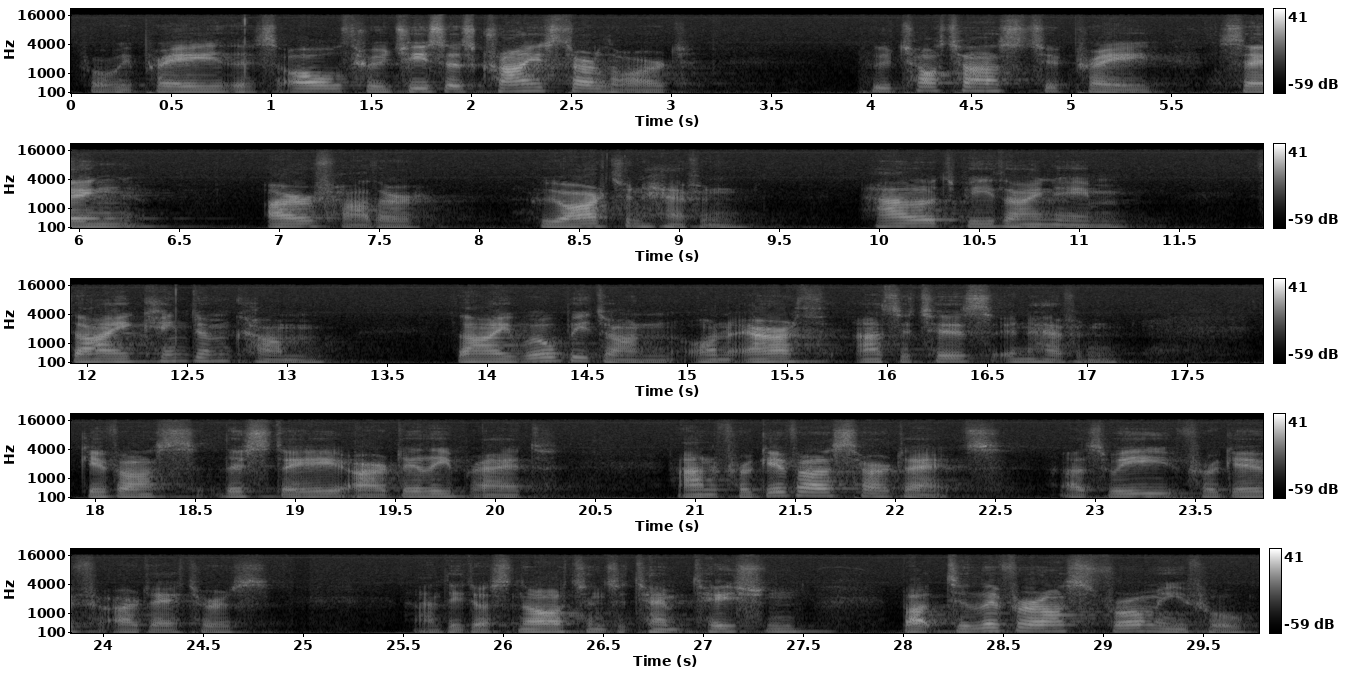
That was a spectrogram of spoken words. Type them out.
For we pray this all through Jesus Christ our Lord, who taught us to pray, saying, Our Father, who art in heaven, hallowed be thy name. Thy kingdom come, thy will be done on earth as it is in heaven. Give us this day our daily bread, and forgive us our debts, as we forgive our debtors. And lead us not into temptation, but deliver us from evil.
